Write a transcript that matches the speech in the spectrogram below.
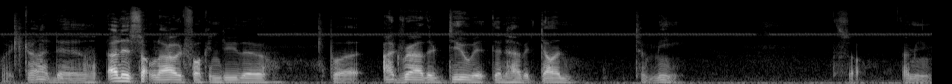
like, goddamn, that is something I would fucking do though. But I'd rather do it than have it done to me. So, I mean,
